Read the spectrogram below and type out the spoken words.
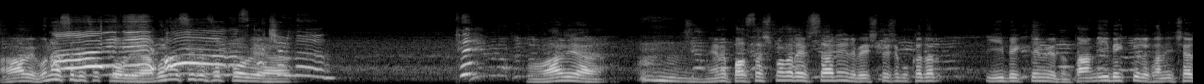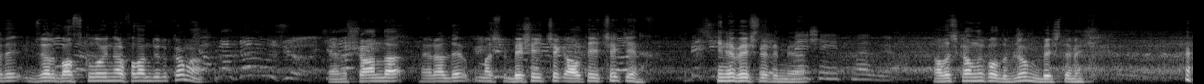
Abi bu nasıl bir futbol ya? Bu nasıl bir Aa, futbol nasıl ya? Kaçırdın. 29. Var ya. Yani paslaşmalar efsaneydi. Beşiktaş'ı bu kadar iyi beklemiyordum. Tamam iyi bekliyorduk. Hani içeride güzel baskılı oynar falan diyorduk ama yani şu anda herhalde maç 5'e gidecek, 6'ya gidecek yani. Yine 5 dedim ya. Beşe gitmez ya. Alışkanlık oldu biliyor musun 5 demek.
